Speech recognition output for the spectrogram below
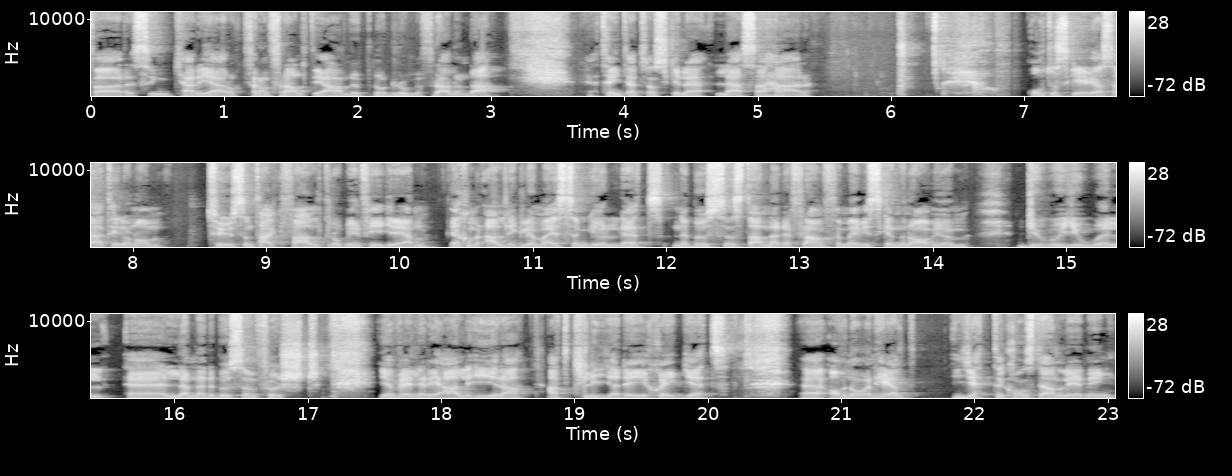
för sin karriär och framförallt det han uppnådde då med Frölunda. Jag tänkte att jag skulle läsa här. Och då skrev jag så här till honom. Tusen tack för allt Robin Figren. Jag kommer aldrig glömma SM-guldet när bussen stannade framför mig vid Skandinavium. Du och Joel eh, lämnade bussen först. Jag väljer i all yra att klia dig i skägget eh, av någon helt jättekonstig anledning.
